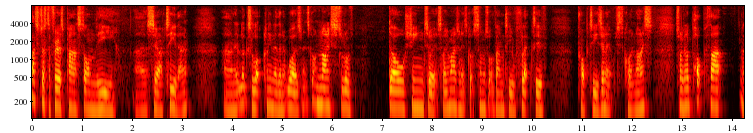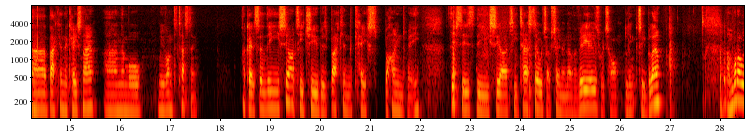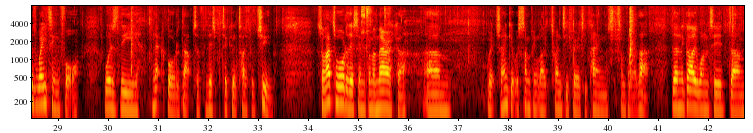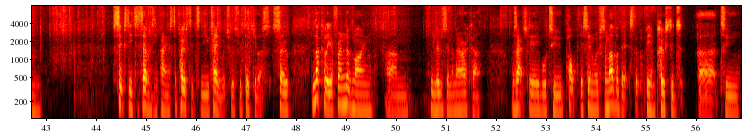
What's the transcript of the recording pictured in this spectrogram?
That's just a first pass on the uh, CRT there and it looks a lot cleaner than it was and it's got a nice sort of dull sheen to it so I imagine it's got some sort of anti-reflective properties in it which is quite nice. So I'm going to pop that uh, back in the case now and then we'll move on to testing. Okay so the CRT tube is back in the case behind me. This is the CRT tester which I've shown in other videos which I'll link to below. And what I was waiting for was the neckboard adapter for this particular type of tube. So I had to order this in from America, um, which I think it was something like 20, 30 pounds, something like that. But then the guy wanted um, 60 to 70 pounds to post it to the UK, which was ridiculous. So luckily a friend of mine um, who lives in America was actually able to pop this in with some other bits that were being posted uh, to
